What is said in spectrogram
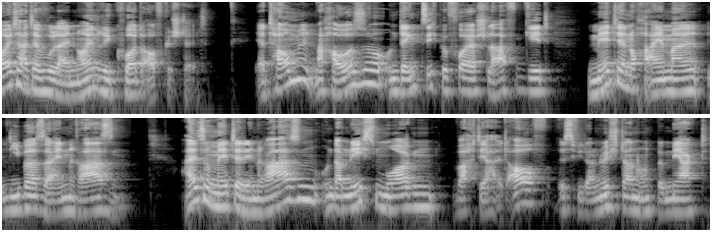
Heute hat er wohl einen neuen Rekord aufgestellt. Er taumelt nach Hause und denkt sich, bevor er schlafen geht, mäht er noch einmal lieber seinen Rasen. Also mäht er den Rasen und am nächsten Morgen wacht er halt auf, ist wieder nüchtern und bemerkt,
